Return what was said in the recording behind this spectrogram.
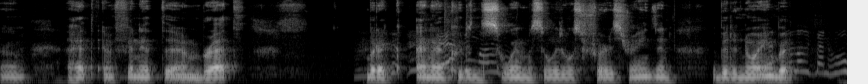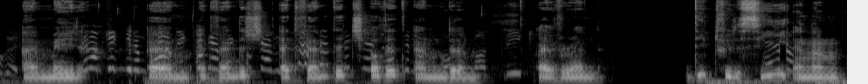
Um, I had infinite um, breath but I, and I couldn't swim so it was very strange and a bit annoying but I made um, advantage advantage of it and um, I've run deep through the sea and um,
